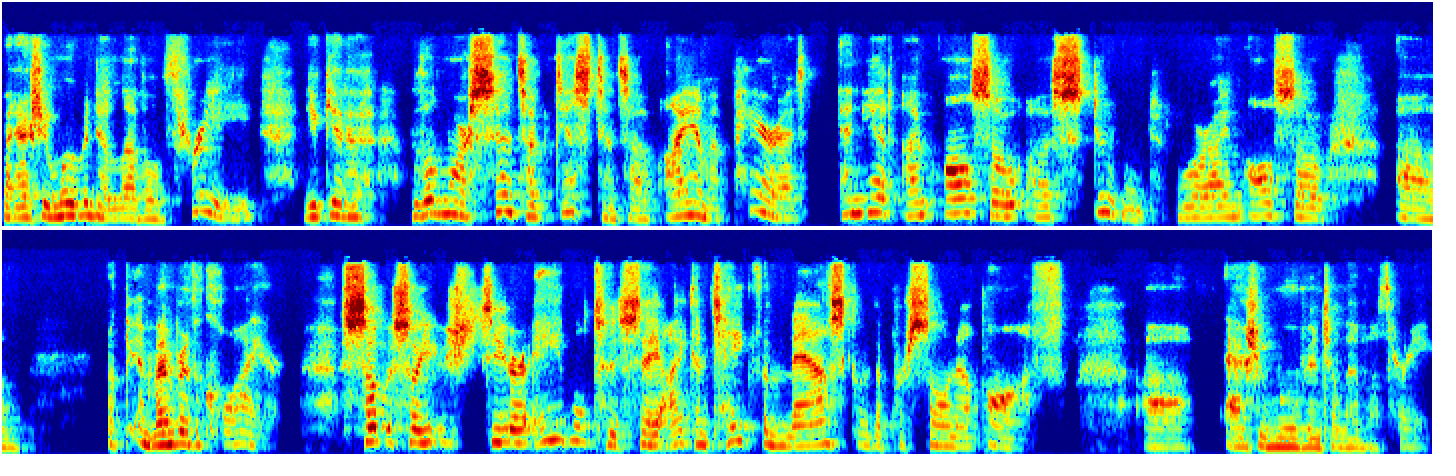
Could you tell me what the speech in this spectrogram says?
But as you move into level three, you get a little more sense of distance of I am a parent, and yet I'm also a student, or I'm also um, a, a member of the choir. So, so, you, so you're able to say, I can take the mask or the persona off uh, as you move into level three.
